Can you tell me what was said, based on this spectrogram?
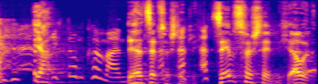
ja. sich drum kümmern. Ja, selbstverständlich. Selbstverständlich. Aber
